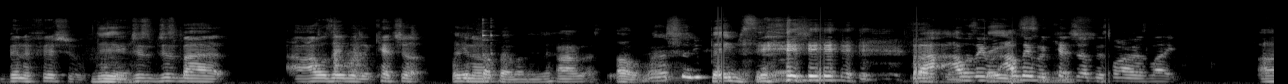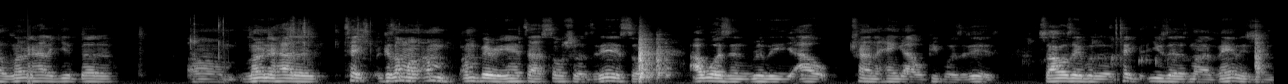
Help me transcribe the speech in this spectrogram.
beneficial for me, Yeah. just just by I was able to catch up. You know, cup at, my? I, I- Oh man, shit, you babysit. but I, I was able I was able to catch up as far as like uh, learning how to get better, um, learning how to take because I'm a, I'm I'm very antisocial as it is, so I wasn't really out trying to hang out with people as it is. So I was able to take use that as my advantage and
